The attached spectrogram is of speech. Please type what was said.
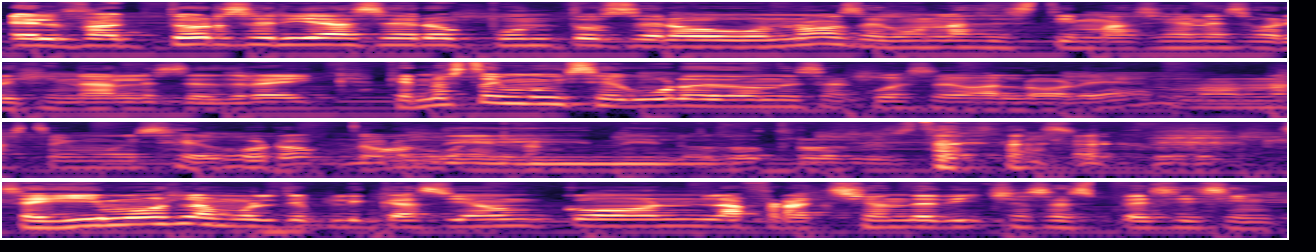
el factor sería 0.01 según las estimaciones originales de Drake. Que no estoy muy seguro de dónde sacó ese valor, ¿eh? No, no estoy muy seguro. No, pero ni, bueno. ni los otros están seguros. Seguimos la multiplicación con la fracción de dichas especies inteligentes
